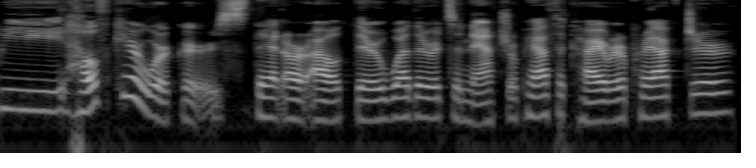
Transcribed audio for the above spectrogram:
be healthcare workers that are out there, whether it's a naturopath, a chiropractor,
